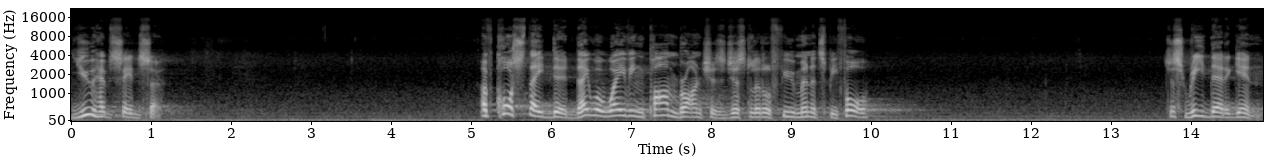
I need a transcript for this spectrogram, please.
You have said so. Of course they did. They were waving palm branches just a little few minutes before. Just read that again.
